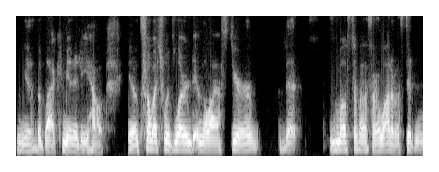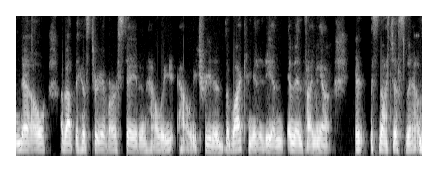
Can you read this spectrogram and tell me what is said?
you know the black community, how you know so much we've learned in the last year that most of us or a lot of us didn't know about the history of our state and how we how we treated the black community and and then finding out it, it's not just them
